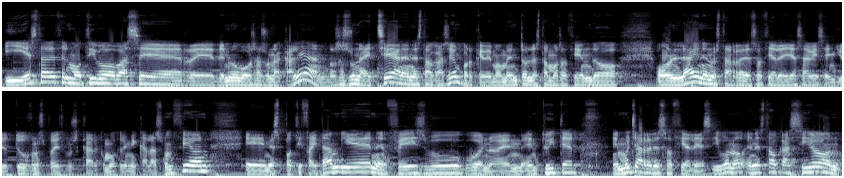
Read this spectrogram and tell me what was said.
Y esta vez el motivo va a ser eh, de nuevo Osasuna Calean, Osasuna Echean en esta ocasión, porque de momento lo estamos haciendo online en nuestras redes sociales. Ya sabéis, en YouTube nos podéis buscar como Clínica La Asunción, en Spotify también, en Facebook, bueno, en, en Twitter, en muchas redes sociales. Y bueno, en esta ocasión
